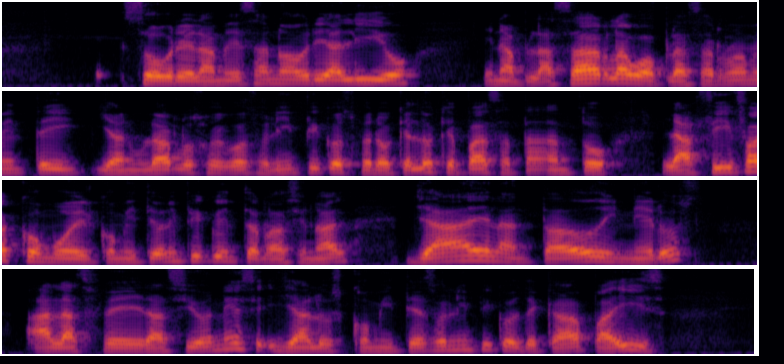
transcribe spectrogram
sobre la mesa no habría lío en aplazarla o aplazar nuevamente y, anular los Juegos Olímpicos, pero ¿qué es lo que pasa? Tanto la FIFA como el Comité Olímpico Internacional ya ha adelantado dineros a las federaciones y a los comités olímpicos de cada país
